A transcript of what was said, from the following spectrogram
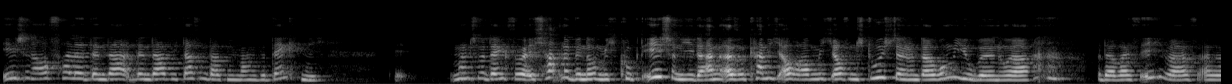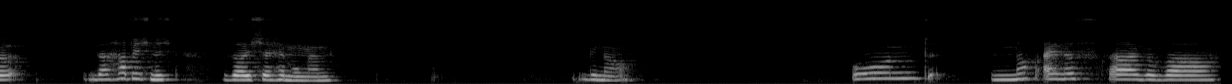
eh schon auffalle, dann, da, dann darf ich das und das nicht machen. So denk nicht. Manchmal denkst du, ich habe eine Behinderung, mich guckt eh schon jeder an, also kann ich auch auf mich auf den Stuhl stellen und da rumjubeln oder, oder weiß ich was. Also da habe ich nicht solche Hemmungen. Genau. Und noch eine Frage war,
